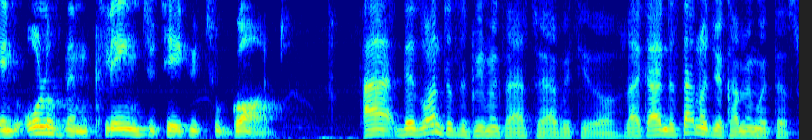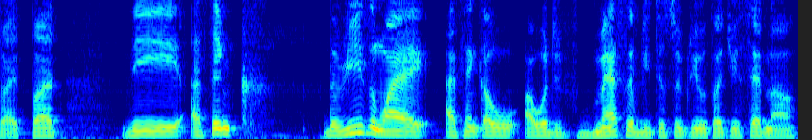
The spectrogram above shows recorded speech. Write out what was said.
and all of them claim to take you to God. Uh, there's one disagreement I have to have with you though. Like I understand what you're coming with this, right? But the I think the reason why I think I, w- I would massively disagree with what you said now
